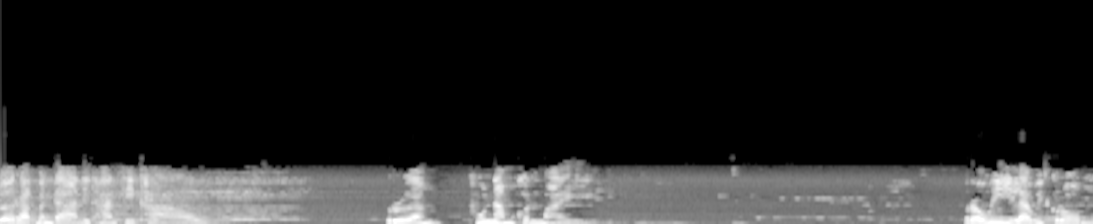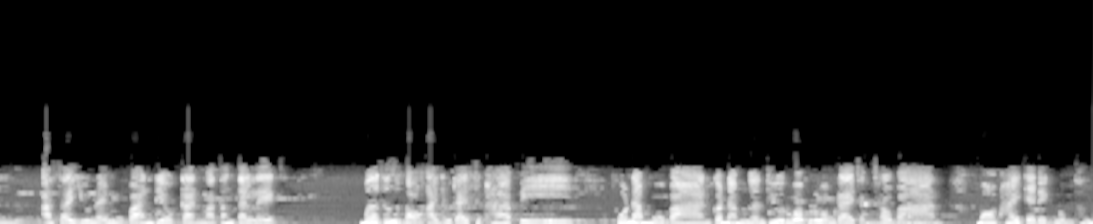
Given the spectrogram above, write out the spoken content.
ด้วยรักบรรดานิทานสีขาว เรื่องผู้นำคนใหม่ ระวีและวิกรมอาศัยอยู่ในหมู่บ้านเดียวกันมาตั้งแต่เล็ก เมื่อทั้งสองอายุได้ 15 ปี ผู้นำหมู่บ้านก็นำเงินที่รวบรวมได้จากชาวบ้าน มอบให้แก่เด็กหนุ่มทั้ง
